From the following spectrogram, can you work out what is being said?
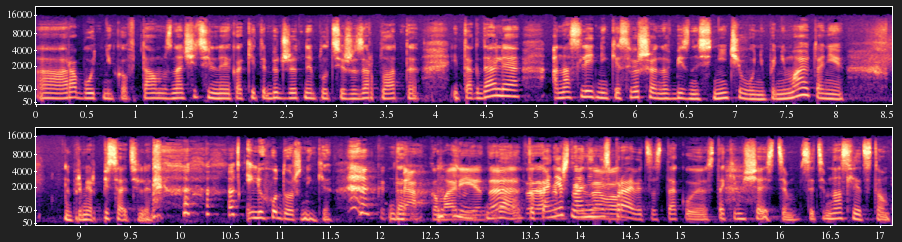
э, работников, там значительные какие-то бюджетные платежи, зарплаты и так далее, а наследники совершенно в бизнесе ничего не понимают, они, например, писатели или художники. Как мягко, Мария, да? Да, это то, конечно, они не справятся с, такой, с таким счастьем, с этим наследством.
